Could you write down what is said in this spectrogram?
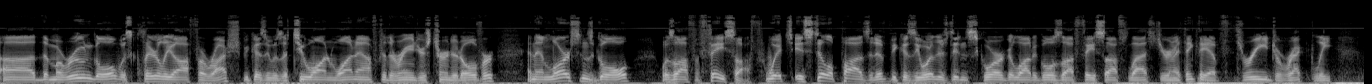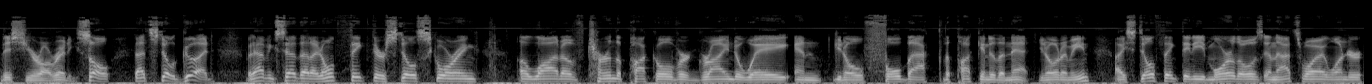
Uh, the maroon goal was clearly off a rush because it was a two on one after the Rangers turned it over. And then Larsson's goal was off a face off, which is still a positive because the Oilers didn't score a lot of goals off face offs last year, and I think they have three directly this year already. So that's still good. But having said that, I don't think they're still scoring a lot of turn the puck over, grind away, and you know full back the puck into the net. You know what I mean? I still think they need more of those, and that's why I wonder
